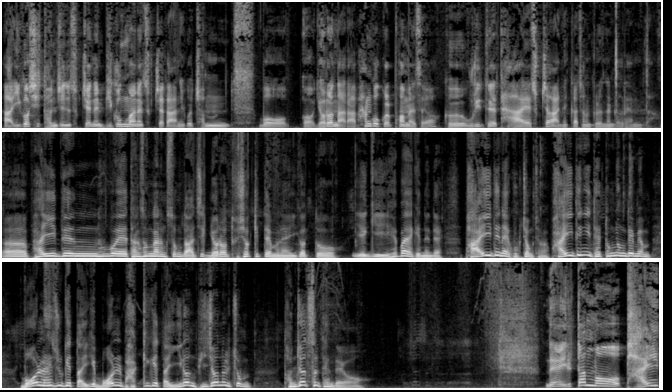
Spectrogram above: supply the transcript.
아, 이것이 던지는 숙제는 미국만의 숙제가 아니고 전, 뭐, 어, 여러 나라, 한국을 포함해서요. 그, 우리들 다의 숙제가 아닐까 저는 그런 생각을 합니다. 어, 바이든 후보의 당선 가능성도 아직 열어두셨기 때문에 이것도 얘기해 봐야겠는데, 바이든의 국정처럼, 바이든이 대통령 되면 뭘 해주겠다, 이게 뭘 바뀌겠다, 이런 비전을 좀 던졌을 텐데요. 네, 일단 뭐, 바이,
